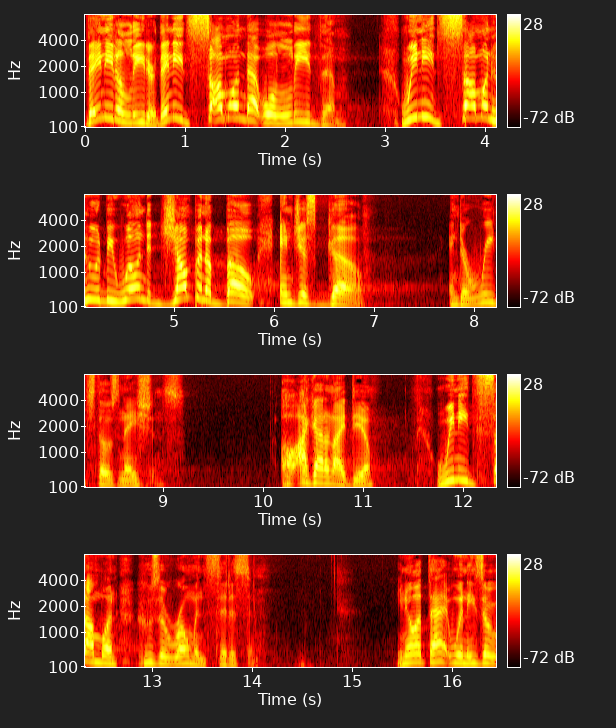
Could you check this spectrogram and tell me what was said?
They need a leader. They need someone that will lead them. We need someone who would be willing to jump in a boat and just go and to reach those nations. Oh, I got an idea. We need someone who's a Roman citizen. You know what that when he's a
